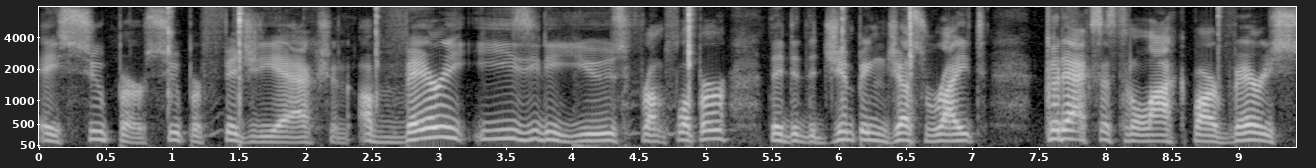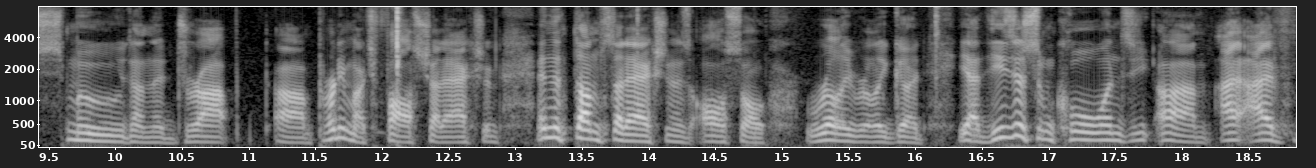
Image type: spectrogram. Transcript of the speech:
a super, super fidgety action. A very easy to use front flipper. They did the jimping just right. Good access to the lock bar, very smooth on the drop uh, pretty much false shut action. And the thumb stud action is also really, really good. Yeah, these are some cool ones. Um, I, I've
